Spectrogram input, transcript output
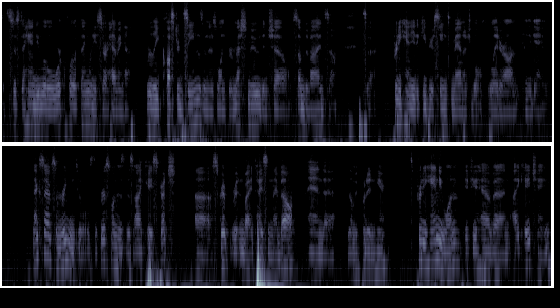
it's just a handy little workflow thing when you start having a really clustered scenes, and there's one for mesh smooth and shell, and subdivide, so it's uh, pretty handy to keep your scenes manageable later on in the game. Next I have some rigging tools. The first one is this IK stretch uh, script written by Tyson Ibele, and uh, let me put it in here. It's a pretty handy one if you have an IK chain,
